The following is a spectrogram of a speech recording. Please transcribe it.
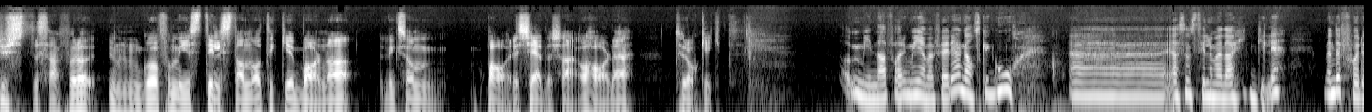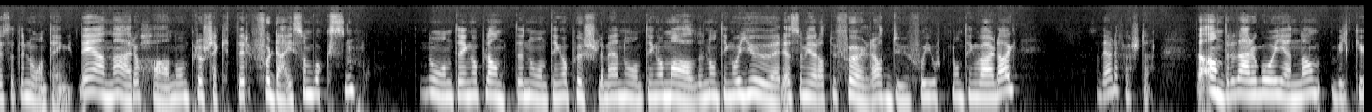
ruste seg for å unngå for mye stillstand, og at ikke barna liksom bare kjeder seg og har det tråkigt? Min erfaring med hjemmeferie er ganske god. Eh, jeg syns til og med det er hyggelig. Men det forutsetter noen ting. Det ene er å ha noen prosjekter for deg som voksen. Noen ting å plante, noen ting å pusle med, noen ting å male, noen ting å gjøre som gjør at du føler at du får gjort noe hver dag. Så Det er det første. Det andre det er å gå igjennom hvilke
